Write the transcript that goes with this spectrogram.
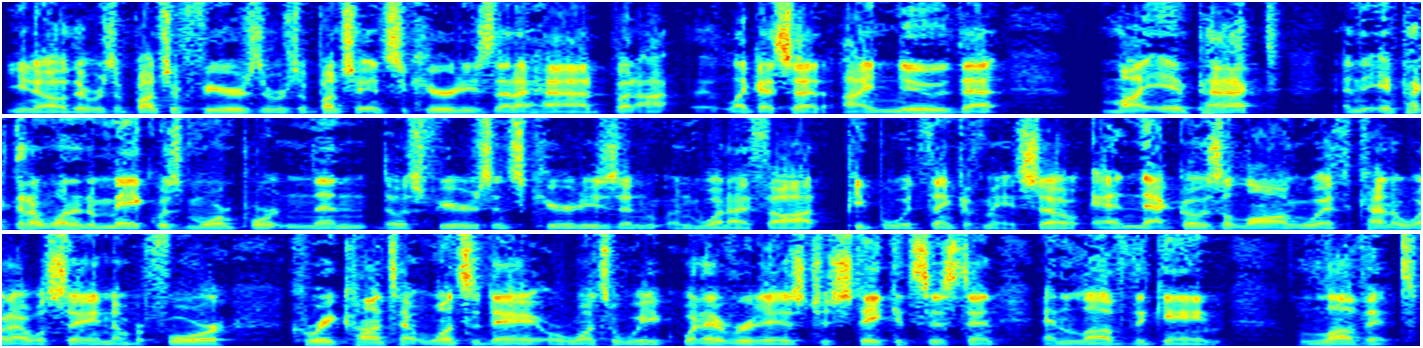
you know, there was a bunch of fears, there was a bunch of insecurities that I had, but I, like I said, I knew that my impact and the impact that I wanted to make was more important than those fears, insecurities, and, and what I thought people would think of me. So, and that goes along with kind of what I will say in number four create content once a day or once a week, whatever it is, just stay consistent and love the game love it.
